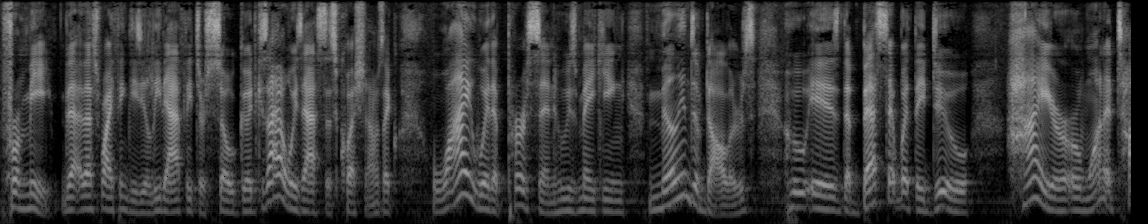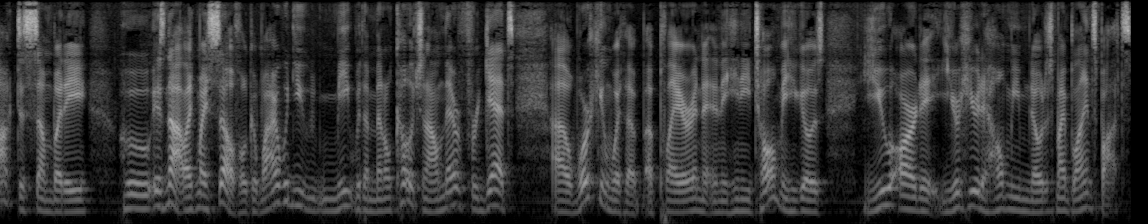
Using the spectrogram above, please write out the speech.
for me, that, that's why I think these elite athletes are so good. Because I always ask this question. I was like, why would a person who's making millions of dollars, who is the best at what they do, hire or want to talk to somebody who is not like myself. Okay, why would you meet with a mental coach? And I'll never forget uh, working with a, a player, and, and he told me, he goes, "You are to, you're here to help me notice my blind spots.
